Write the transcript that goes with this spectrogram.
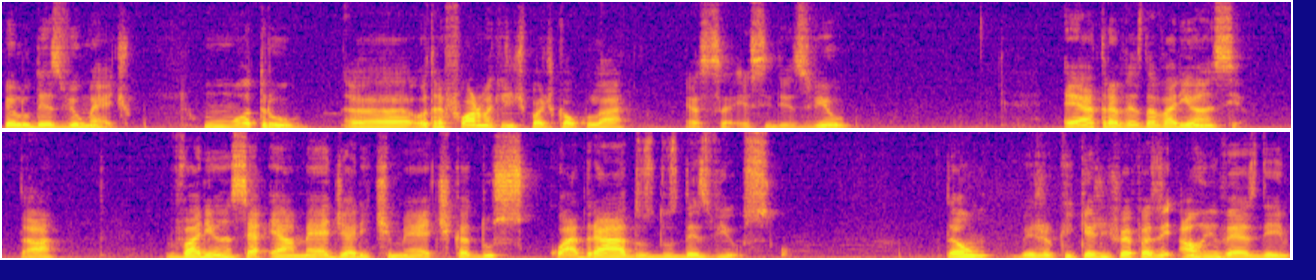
pelo desvio médio. Um outro, uh, outra forma que a gente pode calcular essa, esse desvio é através da variância. Tá? Variância é a média aritmética dos quadrados dos desvios. Então, veja o que, que a gente vai fazer. Ao invés de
